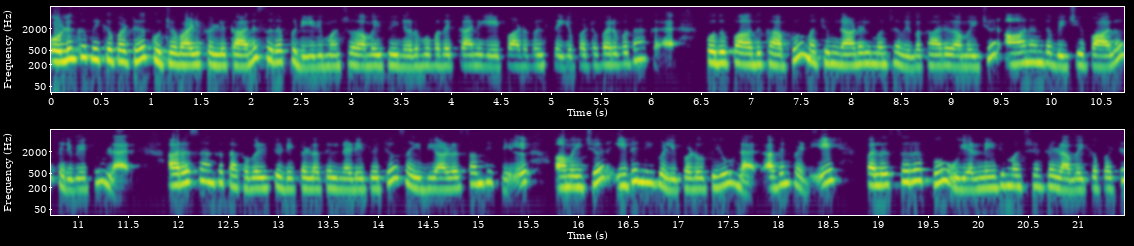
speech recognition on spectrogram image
ஒழுங்கமைக்கப்பட்ட குற்றவாளிகளுக்கான சிறப்பு நீதிமன்ற அமைப்பை நிறுவுவதற்கான ஏற்பாடுகள் செய்யப்பட்டு வருவதாக பொது பாதுகாப்பு மற்றும் நாடாளுமன்ற விவகார அமைச்சர் ஆனந்த விஜயபால தெரிவித்துள்ளார். அரசாங்க தகவல் திணைக்களத்தில் நடைபெற்ற செய்தியாளர் சந்திப்பில் அமைச்சர் இதனை வெளிப்படுத்தியுள்ளார். அதன்படி பல சிறப்பு உயர் நீதிமன்றங்கள் அமைக்கப்பட்டு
